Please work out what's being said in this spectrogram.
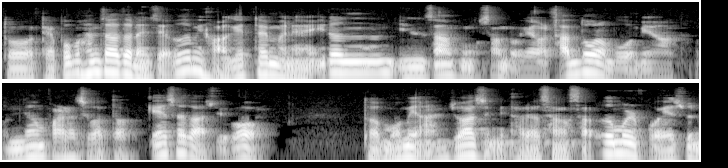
또 대부분 환자들은 이제 음이 화기 때문에 이런 인삼, 홍삼, 녹용을 단독으로 먹으면 음양 밸런스가 더 깨져가지고 더 몸이 안 좋아집니다. 그래서 항상 음을 보여주는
